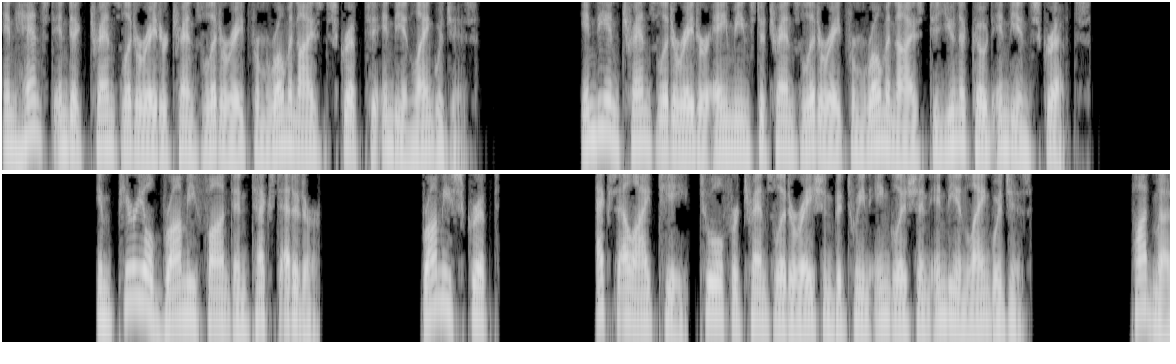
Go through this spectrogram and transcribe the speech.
Enhanced Indic transliterator transliterate from Romanized script to Indian languages. Indian transliterator A means to transliterate from Romanized to Unicode Indian scripts. Imperial Brahmi font and text editor. Brahmi script. XLIT, tool for transliteration between English and Indian languages. Padma,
